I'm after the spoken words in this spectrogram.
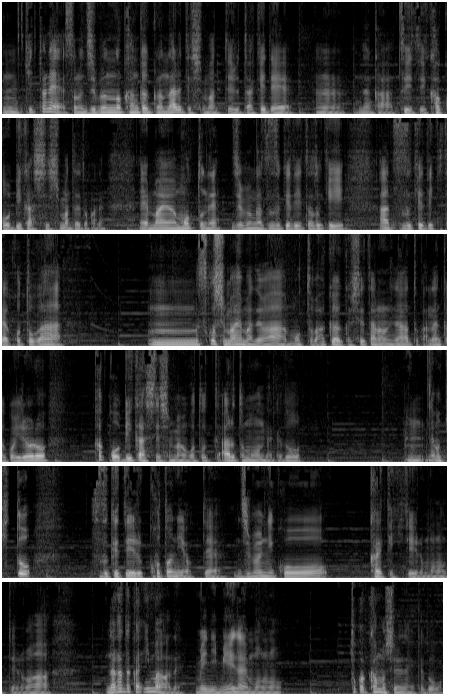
うん、きっとねその自分の感覚が慣れてしまっているだけで、うん、なんかついつい過去を美化してしまったりとかね、えー、前はもっとね自分が続けていた時あ続けてきたことがうん少し前まではもっとワクワクしてたのになとかなんかこういろいろ過去を美化してしまうことってあると思うんだけど、うん、でもきっと続けていることによって自分にこう返ってきているものっていうのはなかなか今はね目に見えないものとかかもしれないけどやっ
